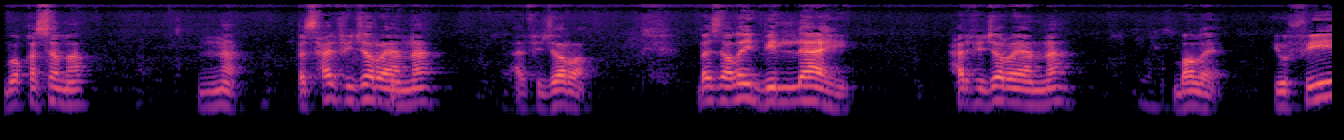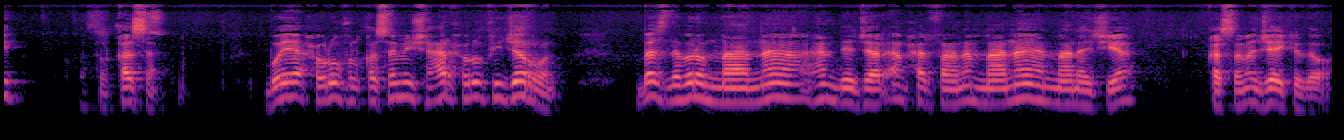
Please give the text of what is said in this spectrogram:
بو قسمة نعم بس حرف جر يعني حرف جر بس علي بالله حرف جر يعني بلى يفيد القسم. بويا حروف القسم شهر حروف جر. بس لبرو معنى هندي جار أم حرفانا معنى معنى شيء قسمة جاي كذا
